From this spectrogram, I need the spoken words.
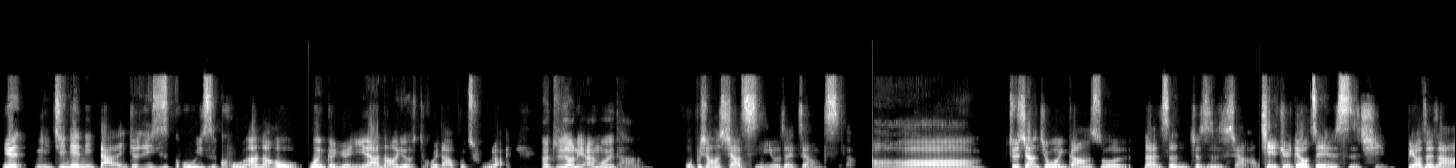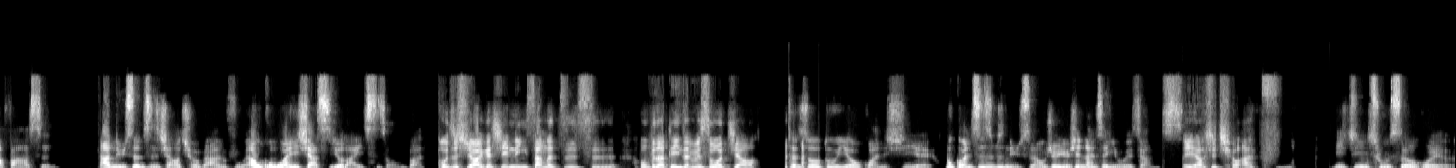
因为你今天你打了，你就一直哭，一直哭啊，然后问个原因啊，然后又回答不出来，他就叫你安慰他了。我不想要下次你又再这样子了。哦，就像九问你刚刚说，男生就是想解决掉这件事情，不要再让它发生。啊，女生只是想要求个安抚，然后如果万一下次又来一次怎么办？我就需要一个心灵上的支持。我不知道听你在那边说教。成熟度也有关系，哎，不管是是不是女生，我觉得有些男生也会这样子，也要去求安抚。你已经出社会了，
